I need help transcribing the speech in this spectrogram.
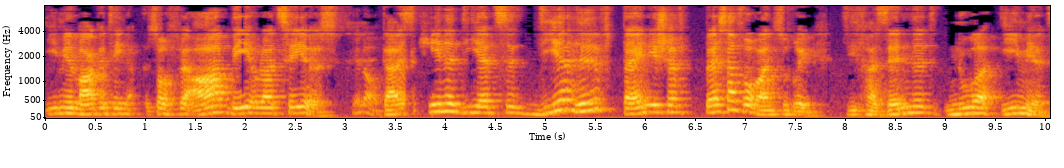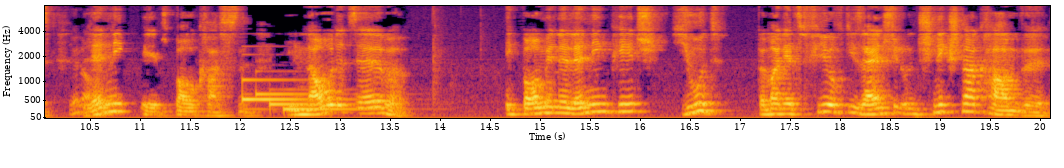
E-Mail-Marketing-Software A, B oder C ist. Genau. Da ist keine, die jetzt dir hilft, dein Geschäft besser voranzubringen. Sie versendet nur E-Mails. Genau. Landingpage-Baukasten, genau dasselbe. Ich baue mir eine Landingpage, gut, wenn man jetzt viel auf Design steht und Schnickschnack haben will,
